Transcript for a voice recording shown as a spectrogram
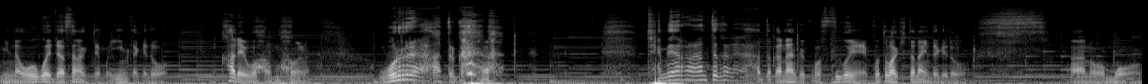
みんな大声出さなくてもいいんだけど彼はもう「オラ!」とかてめえらなんとかなとかなんかこうすごいね言葉汚いんだけどあのも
